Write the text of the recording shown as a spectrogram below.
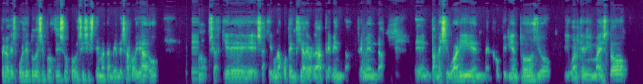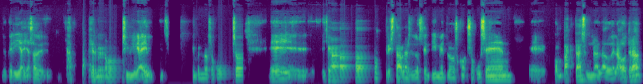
pero después de todo ese proceso, todo ese sistema también desarrollado, eh, se, adquiere, se adquiere una potencia de verdad tremenda, tremenda. En Tameshiwari, en, en rompimientos, yo, igual que mi maestro, yo quería, ya sabes, hacerme lo posible a él, siempre nos ocurre eh, he llegado con tres tablas de dos centímetros con Sokusen, eh, compactas una al lado de la otra,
